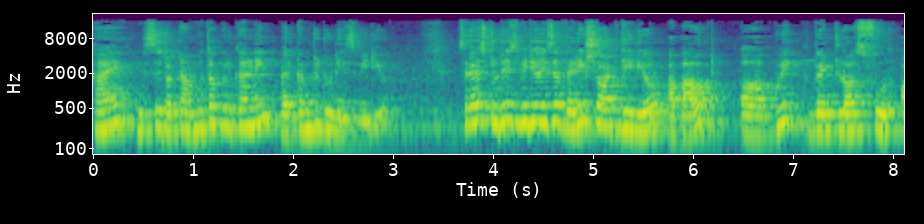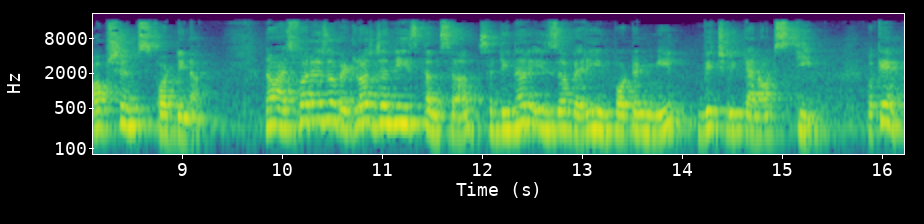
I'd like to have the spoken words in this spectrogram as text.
Hi, this is Dr. Amruta Kulkarni. Welcome to today's video. So guys, today's video is a very short video about uh, quick weight loss food options for dinner. Now as far as your weight loss journey is concerned, so dinner is a very important meal which we cannot skip. Okay,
